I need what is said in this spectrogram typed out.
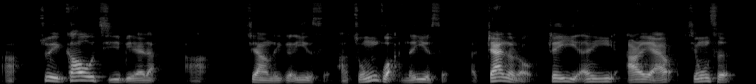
啊，最高级别的啊这样的一个意思啊，总管的意思，general G E N E R A L 形容词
